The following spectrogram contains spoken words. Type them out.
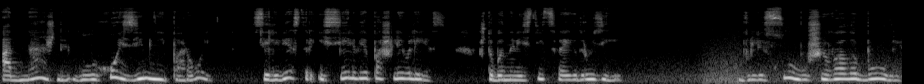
Однажды, глухой зимней порой, Сильвестр и Сильвия пошли в лес, чтобы навестить своих друзей. В лесу бушевала буря,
